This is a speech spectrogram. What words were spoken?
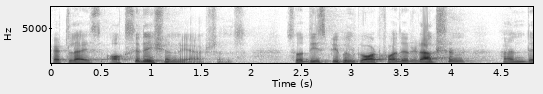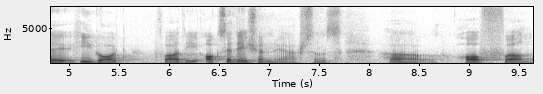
catalyzed oxidation reactions. So these people got for the reduction and they, he got for the oxidation reactions uh, of, um,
